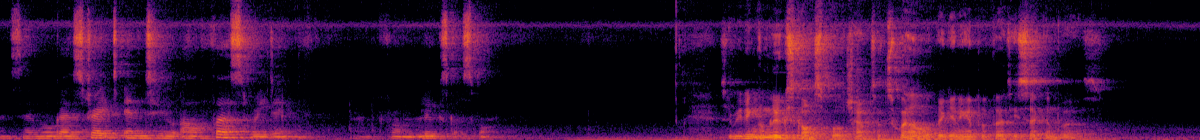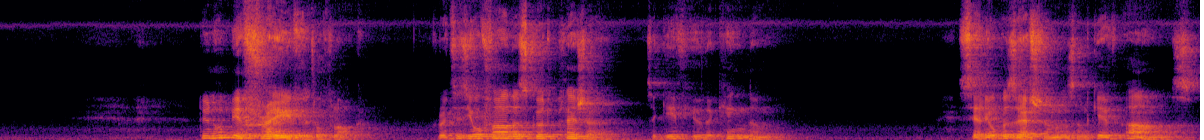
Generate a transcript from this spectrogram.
And so we'll go straight into our first reading um, from Luke's Gospel. So, reading from Luke's Gospel, chapter 12, beginning at the 32nd verse. Do not be afraid, little flock for it is your Father's good pleasure to give you the kingdom. Sell your possessions and give alms.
